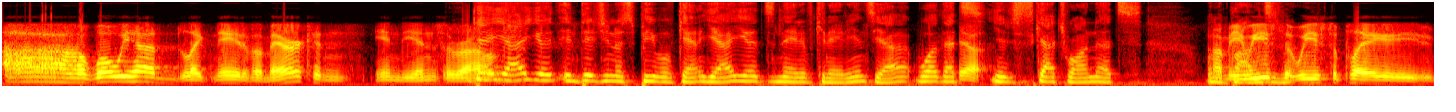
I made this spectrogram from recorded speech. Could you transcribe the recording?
uh, well, we had like Native American Indians around. Yeah, yeah, you had indigenous people of Canada. Yeah, you had Native Canadians. Yeah, well, that's Yeah. you're Saskatchewan. That's. I mean, we used to we used to play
